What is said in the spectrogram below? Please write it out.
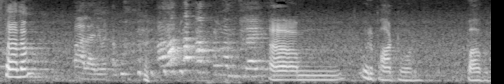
സ്ഥലം? പാലാരിവട്ടം ഒരു പാട്ട് പാടും.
